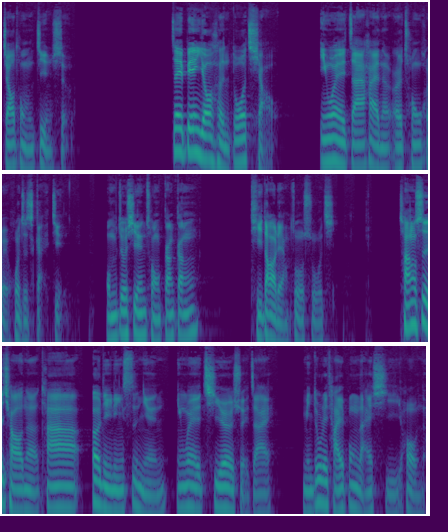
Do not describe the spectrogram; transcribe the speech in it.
交通建设。这边有很多桥因为灾害呢而冲毁或者是改建，我们就先从刚刚提到两座说起。昌市桥呢，它二零零四年因为七二水灾、闽都的台风来袭以后呢，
